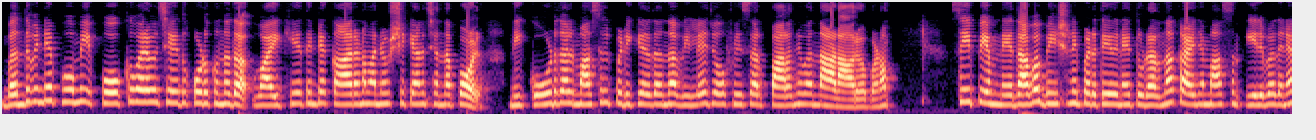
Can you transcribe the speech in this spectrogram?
ബന്ധുവിന്റെ ഭൂമി പോക്കുവരവ് ചെയ്തു കൊടുക്കുന്നത് വൈകിയതിന്റെ കാരണം അന്വേഷിക്കാൻ ചെന്നപ്പോൾ നീ കൂടുതൽ മസിൽ പിടിക്കരുതെന്ന് വില്ലേജ് ഓഫീസർ പറഞ്ഞുവെന്നാണ് ആരോപണം. സി പി എം നേതാവ് ഭീഷണിപ്പെടുത്തിയതിനെ തുടർന്ന് കഴിഞ്ഞ മാസം ഇരുപതിന്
